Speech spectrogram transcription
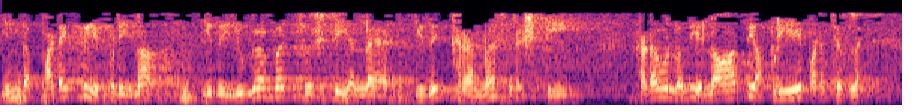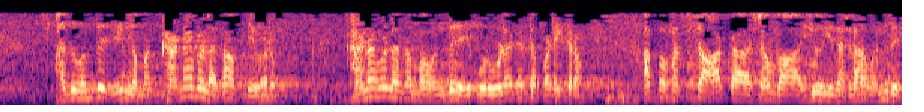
இந்த படைப்பு எப்படின்னா இது யுகபத் சிருஷ்டி அல்ல இது கிரம சிருஷ்டி. கடவுள் வந்து எல்லாத்தையும் அப்படியே படைச்சிடல. அது வந்து நம்ம கனவுல தான் அப்படி வரும். கனவுல நம்ம வந்து ஒரு உலகத்தை படைக்கிறோம். அப்ப ஃபர்ஸ்ட் ஆகாசம் வாயு இதெல்லாம் வந்து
